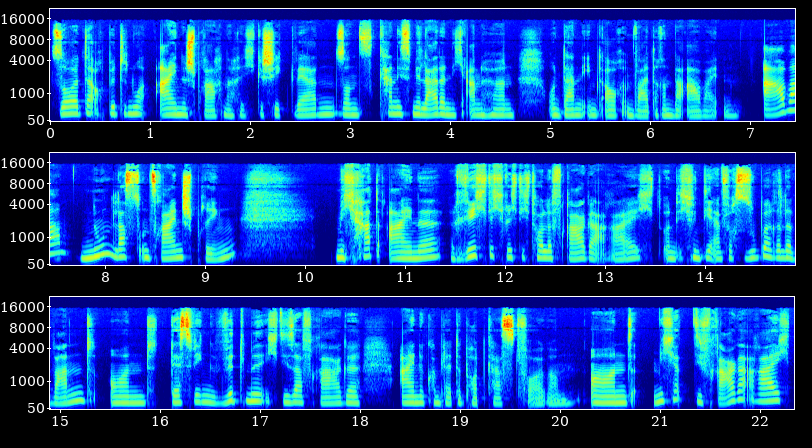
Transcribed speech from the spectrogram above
sollte auch bitte nur eine Sprachnachricht geschickt werden, sonst kann ich es mir leider nicht anhören und dann eben auch im weiteren bearbeiten. Aber nun lasst uns reinspringen. Mich hat eine richtig, richtig tolle Frage erreicht und ich finde die einfach super relevant und deswegen widme ich dieser Frage eine komplette Podcast-Folge. Und mich hat die Frage erreicht,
